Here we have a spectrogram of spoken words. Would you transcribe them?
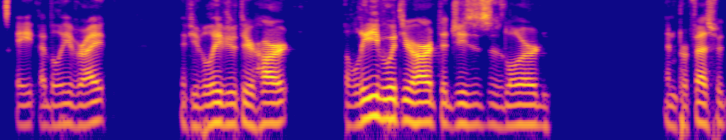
it's eight, I believe, right? If you believe with your heart, believe with your heart that Jesus is Lord, and profess with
